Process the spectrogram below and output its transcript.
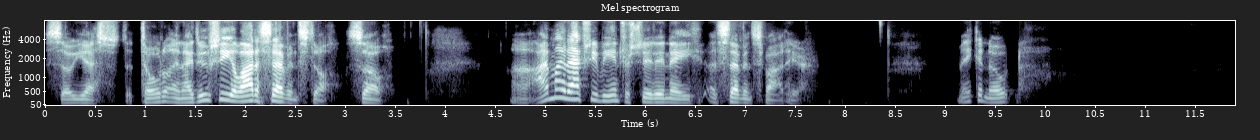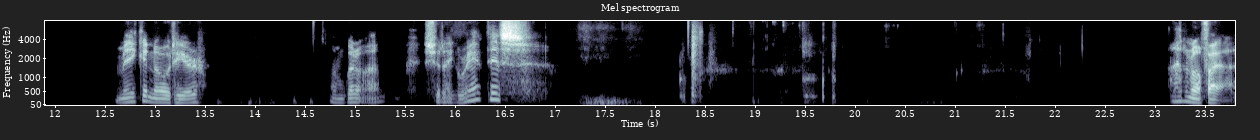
So yes, the total, and I do see a lot of sevens still. So uh, I might actually be interested in a, a seven spot here. Make a note. Make a note here. I'm gonna. Uh, should I grab this? I don't know if I.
